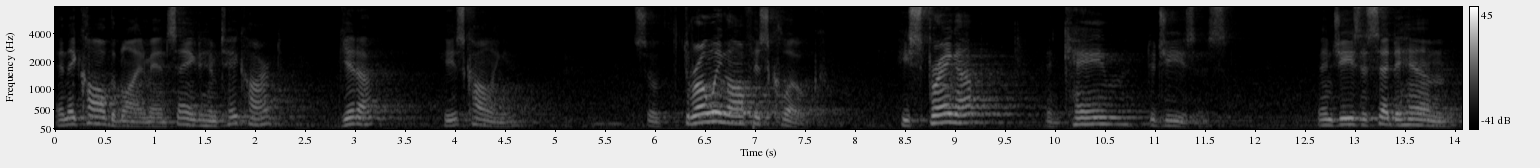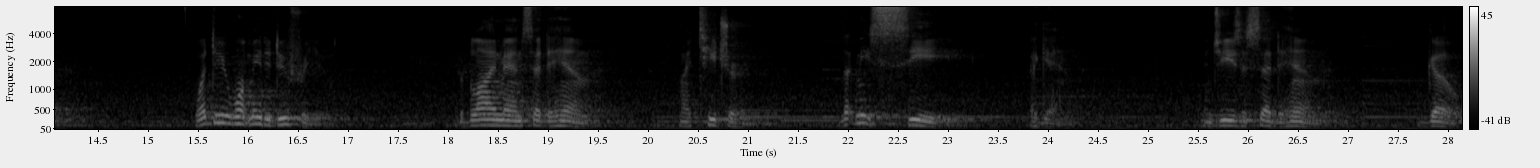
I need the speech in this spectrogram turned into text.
And they called the blind man, saying to him, Take heart, get up, he is calling you. So, throwing off his cloak, he sprang up and came to Jesus. Then Jesus said to him, What do you want me to do for you? The blind man said to him, My teacher, let me see again. And Jesus said to him, Go,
